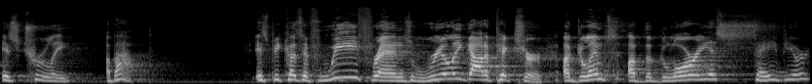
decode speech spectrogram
is truly about. It's because if we, friends, really got a picture, a glimpse of the glorious Savior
